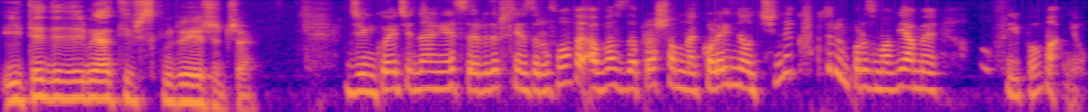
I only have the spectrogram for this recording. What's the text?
I tej determinacji wszystkim tutaj życzę. Dziękuję Ci, Daniel, serdecznie za rozmowę, a Was zapraszam na kolejny odcinek, w którym porozmawiamy o flipowaniu.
